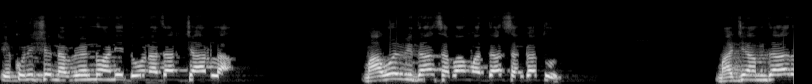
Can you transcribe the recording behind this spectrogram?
एकोणीसशे नव्याण्णव आणि दोन हजार चार ला मावळ विधानसभा मतदारसंघातून माजी आमदार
